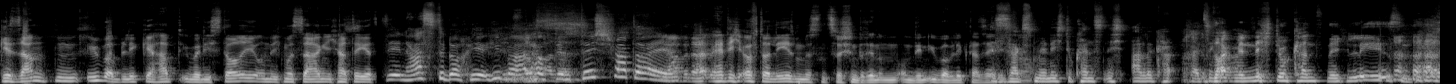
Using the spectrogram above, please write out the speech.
gesamten Überblick gehabt über die Story und ich muss sagen, ich hatte jetzt Den hast du doch hier überall auf dem Tisch verteilt. Ja, aber da hätte ich öfter lesen müssen zwischendrin, um, um den Überblick tatsächlich zu Sagst mir nicht, du kannst nicht alle Ka 13 Sag mir nicht, du kannst nicht lesen. alle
